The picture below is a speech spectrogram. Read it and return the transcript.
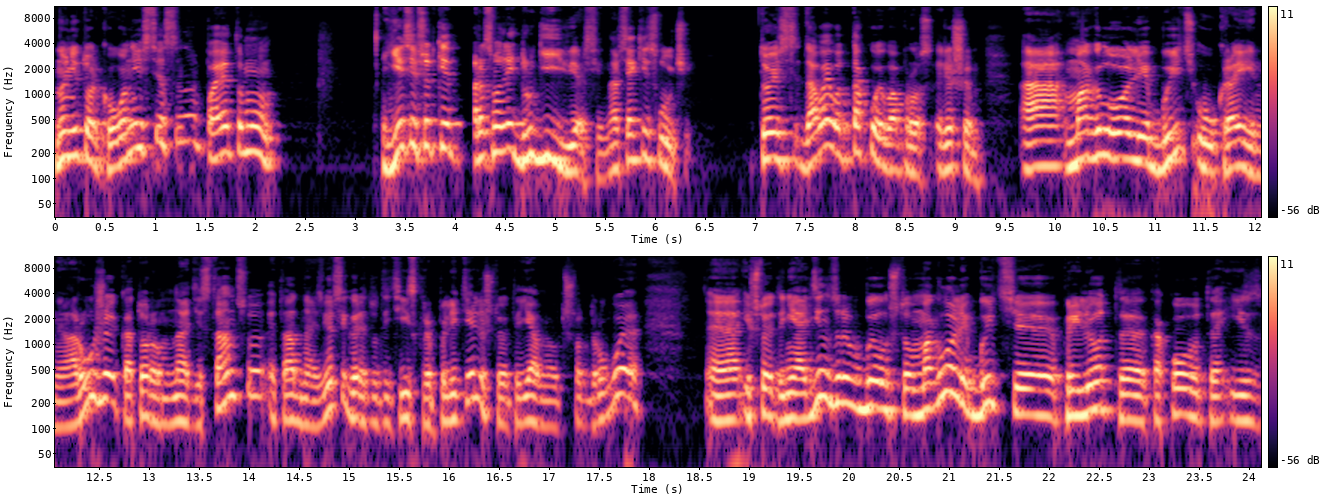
Но не только он, естественно. Поэтому, если все-таки рассмотреть другие версии, на всякий случай – то есть, давай вот такой вопрос решим. А могло ли быть у Украины оружие, которым на дистанцию, это одна из версий, говорят, вот эти искры полетели, что это явно вот что-то другое, э, и что это не один взрыв был, что могло ли быть э, прилет э, какого-то из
